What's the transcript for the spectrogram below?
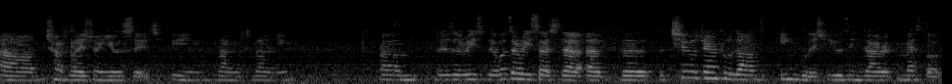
um, translation usage in language learning. Um, there was a research that uh, the, the children who learned English using direct method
